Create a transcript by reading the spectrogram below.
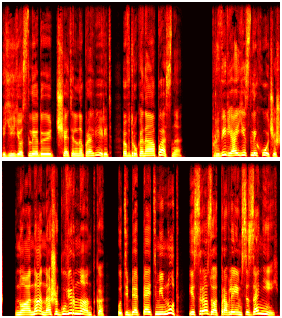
Ее следует тщательно проверить, вдруг она опасна. Проверяй, если хочешь, но она наша гувернантка. У тебя пять минут, и сразу отправляемся за ней.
